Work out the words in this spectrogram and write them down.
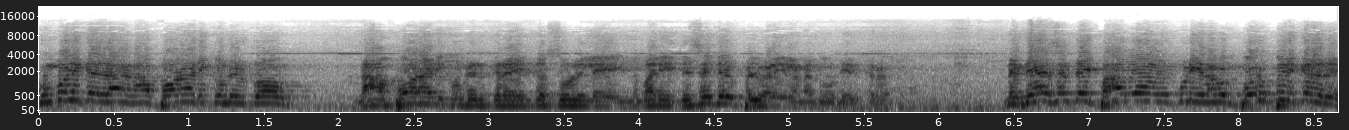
கும்பலுக்கு எதிராக நான் போராடி கொண்டிருக்கிறோம். நான் போராடி கொண்டிருக்கிற இந்த சூழ்நிலை இந்த மாதிரி திசை திருப்பல் வேலைகள் நடந்து கொண்டிருக்கிறது. இந்த தேசத்தை பாதுகாக்கக்கூடிய நமக்கு பொறுப்பு இருக்கிறது.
